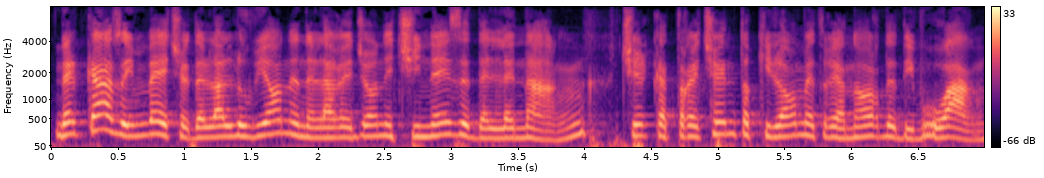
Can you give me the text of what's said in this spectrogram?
Nel caso invece dell'alluvione nella regione cinese dell'Henan, circa 300 km a nord di Wuhan,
